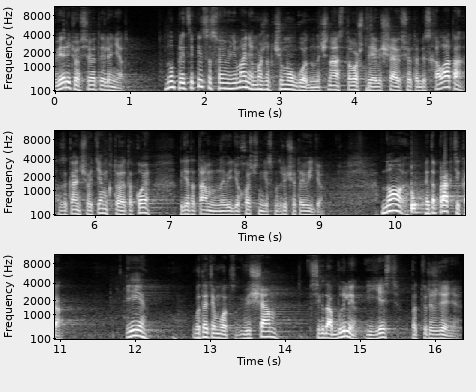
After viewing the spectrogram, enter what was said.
Верить во все это или нет? Ну, прицепиться своим вниманием можно к чему угодно, начиная с того, что я вещаю все это без халата, заканчивая тем, кто я такой, где-то там на видеохостинге смотрю что-то видео. Но это практика. И вот этим вот вещам всегда были и есть подтверждения.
